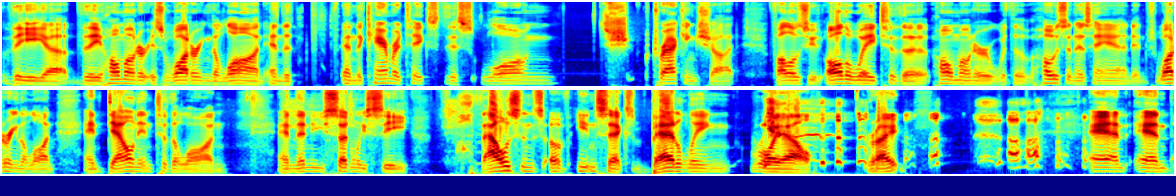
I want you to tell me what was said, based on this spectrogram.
the uh, the homeowner is watering the lawn, and the and the camera takes this long sh- tracking shot, follows you all the way to the homeowner with the hose in his hand and watering the lawn, and down into the lawn, and then you suddenly see thousands of insects battling royale, right? Uh-huh. And and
